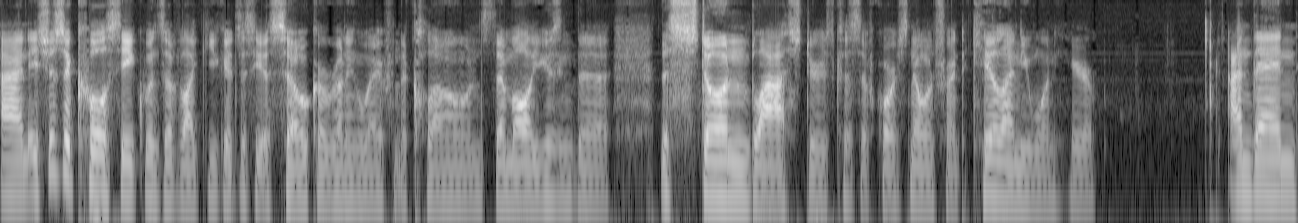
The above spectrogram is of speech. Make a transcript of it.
And it's just a cool sequence of like you get to see Ahsoka running away from the clones, them all using the the stun blasters because of course no one's trying to kill anyone here, and then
